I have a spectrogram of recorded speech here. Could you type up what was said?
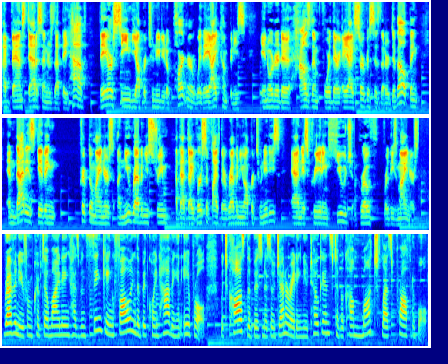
advanced data centers that they have, they are seeing the opportunity to partner with AI companies in order to house them for their AI services that are developing. And that is giving crypto miners a new revenue stream that diversifies their revenue opportunities and is creating huge growth for these miners. Revenue from crypto mining has been sinking following the Bitcoin halving in April, which caused the business of generating new tokens to become much less profitable.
